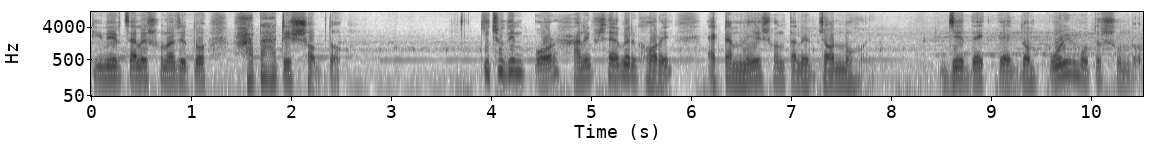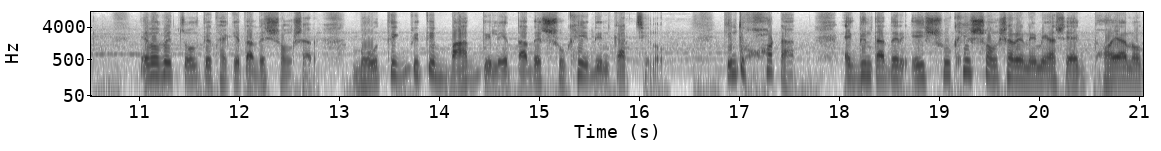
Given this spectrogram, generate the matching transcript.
টিনের চালে শোনা যেত হাঁটাহাঁটির শব্দ। কিছুদিন পর হানিফ সাহেবের ঘরে একটা মেয়ে সন্তানের জন্ম হয়। যে দেখতে একদম পরীর মতো সুন্দর। এভাবে চলতে থাকে তাদের সংসার। ভৌতিক বৃত্তি বাদ দিলে তাদের সুখেই দিন কাটছিল। কিন্তু হঠাৎ একদিন তাদের এই সুখের সংসারে নেমে আসে এক ভয়ানক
